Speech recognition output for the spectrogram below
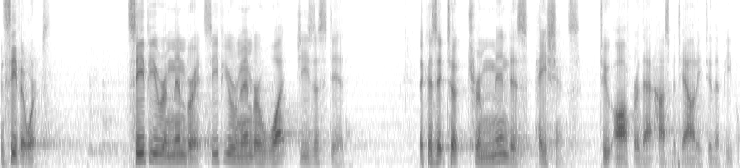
And see if it works. See if you remember it. See if you remember what Jesus did. Because it took tremendous patience to offer that hospitality to the people.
